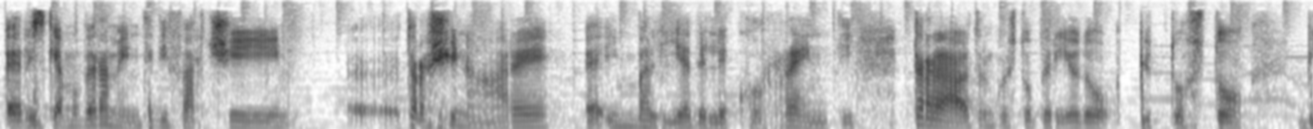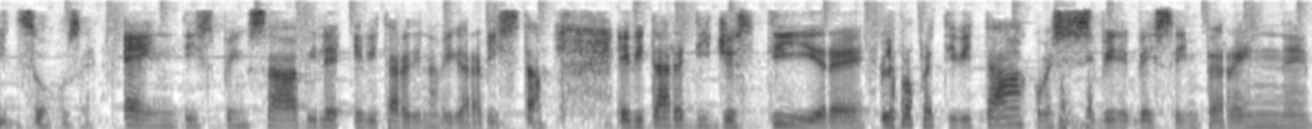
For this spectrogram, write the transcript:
eh, rischiamo veramente di farci eh, trascinare eh, in balia delle correnti, tra l'altro in questo periodo piuttosto bizzose. È indispensabile evitare di navigare a vista, evitare di gestire le proprie attività come se si vivesse in perenne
